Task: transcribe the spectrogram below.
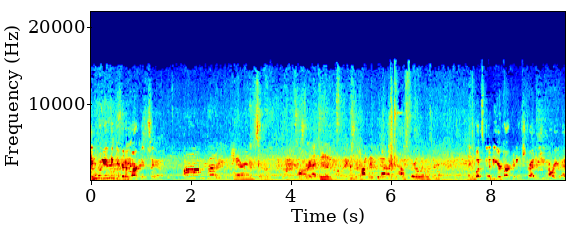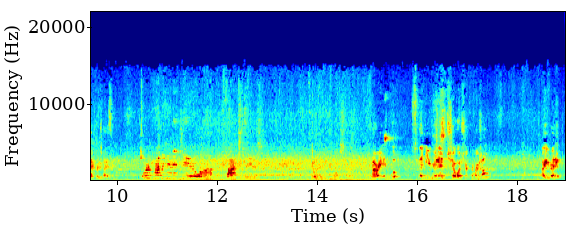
And who do you think you're going to market to? Um, probably parents and um, that need to probably get out of the house for a little bit. And what's going to be your marketing strategy? How are you advertising? We're probably gonna do um, Fox News. All right, and what, so then you're going to show us your commercial? Are you ready?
